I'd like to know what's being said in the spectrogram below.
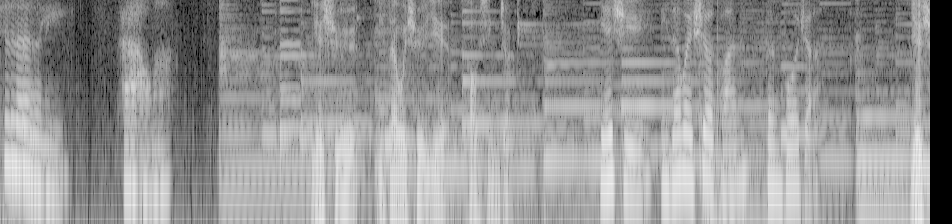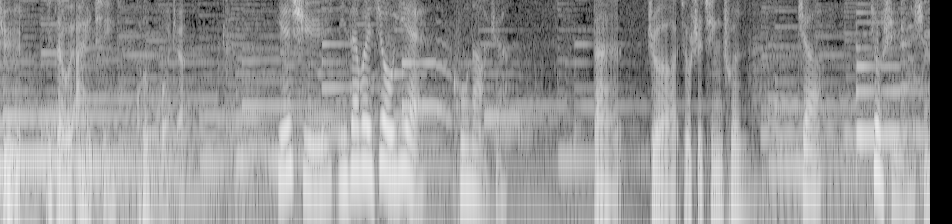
现在的你还好吗？也许你在为学业操心着，也许你在为社团奔波着，也许你在为爱情困惑着，也许你在为就业苦恼着。但这就是青春，这就是人生。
